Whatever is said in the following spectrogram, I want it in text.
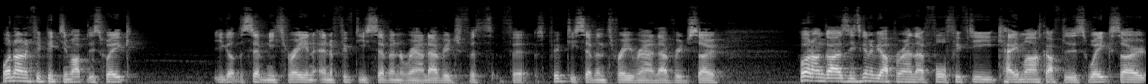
well done if you picked him up this week. You got the 73 and, and a 57 round average for, for 57 three round average. So, well done, guys. He's going to be up around that 450k mark after this week. So,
